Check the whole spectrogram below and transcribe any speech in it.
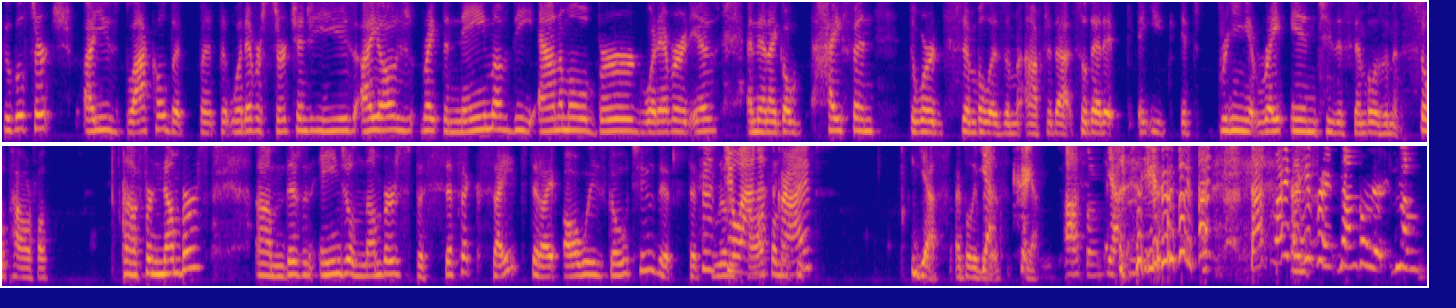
Google search. I use Blackle, but but but whatever search engine you use, I always write the name of the animal, bird, whatever it is, and then I go hyphen the word symbolism after that so that it, it it's bringing it right into the symbolism. It's so powerful. Uh, for numbers um, there's an angel numbers specific site that i always go to that, that's this is really joanna scribes? Yes i believe yeah, it is. great. yeah awesome. Yeah me too. That's my And- favorite number num-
